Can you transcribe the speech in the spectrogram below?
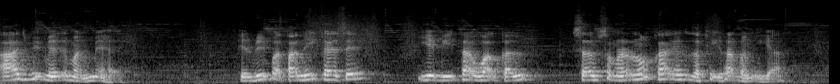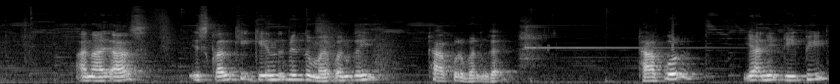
आज भी मेरे मन में है। फिर भी पता नहीं कैसे ये बीता हुआ कल संस्मरणों का एक जखीरा बन गया। अनायास इस कल की केंद्र बिंदु मैं बन गई, ठाकुर बन गए। ठाकुर, यानी टीपी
